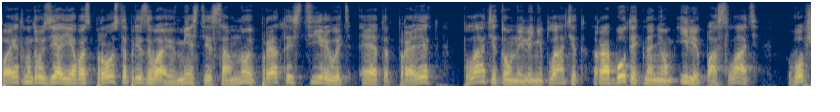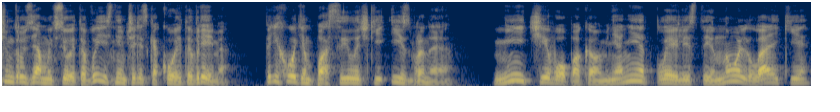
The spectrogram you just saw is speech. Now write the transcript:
Поэтому, друзья, я вас просто призываю вместе со мной протестировать этот проект, платит он или не платит, работать на нем или послать. В общем, друзья, мы все это выясним через какое-то время. Переходим по ссылочке «Избранное». Ничего пока у меня нет, плейлисты 0, лайки,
